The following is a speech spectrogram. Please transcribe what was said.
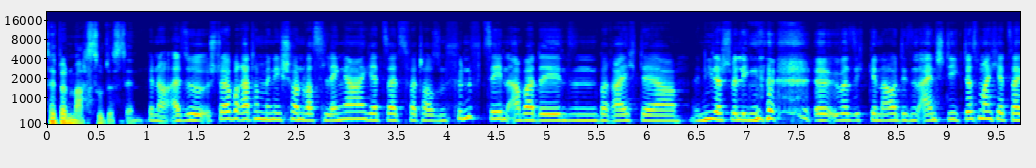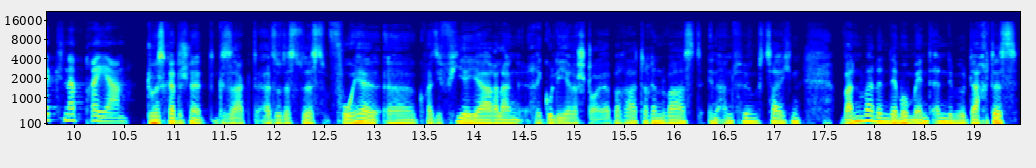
Seit wann machst du das denn? Genau, also Steuerberatung bin ich schon was länger, jetzt seit 2015, aber diesen Bereich der niederschwelligen äh, Übersicht, genau, diesen Einstieg, das mache ich jetzt seit knapp drei Jahren. Du hast gerade schon gesagt, also dass du das vorher äh, quasi vier Jahre lang reguläre Steuerberaterin warst, in Anführungszeichen. Wann war denn der Moment, an dem du dachtest,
